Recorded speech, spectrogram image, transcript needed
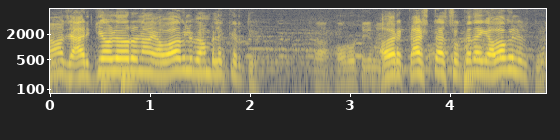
ನಾವು ಜಾರಕಿಹೊಳಿ ಅವರು ನಾವು ಯಾವಾಗಲೂ ಬೆಂಬಲಕ್ಕೆ ಇರ್ತೀವಿ. ಅವ್ರ ಕಷ್ಟ ಸುಖದಾಗ ಯಾವಾಗಲೂ ಇರ್ತೀವಿ.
